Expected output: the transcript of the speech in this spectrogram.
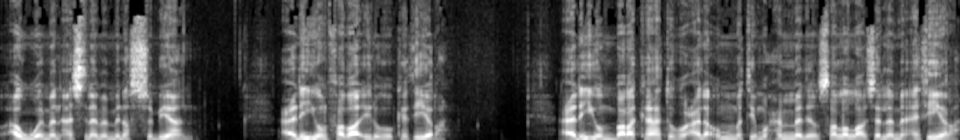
أول من أسلم من الصبيان. علي فضائله كثيرة. علي بركاته على أمة محمد صلى الله عليه وسلم أثيرة.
